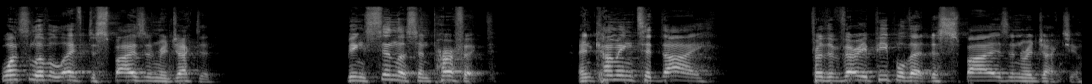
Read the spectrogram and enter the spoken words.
wants to live a life despised and rejected, being sinless and perfect, and coming to die for the very people that despise and reject you.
